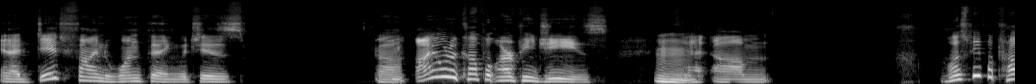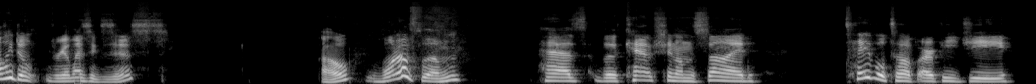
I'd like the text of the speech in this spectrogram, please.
and I did find one thing, which is uh, I own a couple RPGs Mhm. that um, most people probably don't realize exist. Oh, One of them has the caption on the side tabletop RPG,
